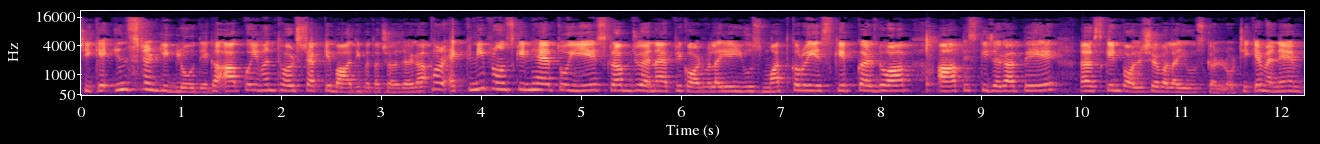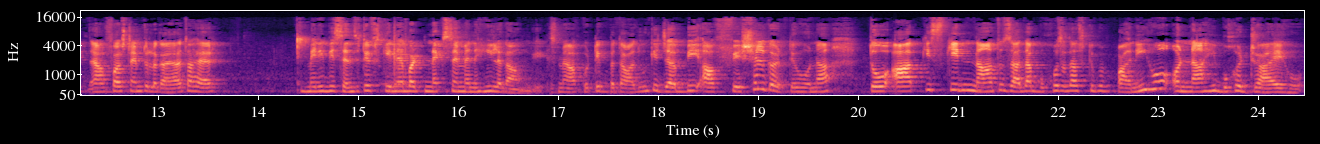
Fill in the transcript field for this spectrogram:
ठीक है इंस्टेंटली ग्लो देगा। आपको इवन थर्ड स्टेप के बाद ही पता चल जाएगा। और एक्नी प्रोन स्किन है तो ये स्क्रब जो है ना एप्रिकॉट वाला, ये यूज़ मत करो, ये स्किप कर दो आप। आप इसकी जगह पे स्किन पॉलिशर वाला यूज़ कर लो, ठीक है? मैंने फ़र्स्ट टाइम तो लगाया था हेयर मेरी भी सेंसिटिव स्किन है बट नेक्स्ट टाइम मैं नहीं लगाऊँगी। इसमें आपको टिप बता दूँ कि जब भी आप फेशियल करते हो ना तो आपकी स्किन ना तो ज़्यादा, बहुत ज़्यादा उसके ऊपर पानी हो और ना ही बहुत ड्राई हो।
